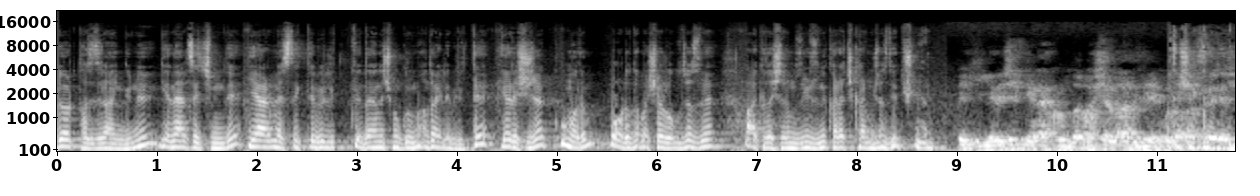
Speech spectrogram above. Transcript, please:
4 Haziran günü genel seçimde diğer meslekte birlik ve dayanışma grubu adayla birlikte yarışacak. Umarım orada da başarılı olacağız ve arkadaşlarımızın yüzünü kara çıkarmayacağız diye düşünüyorum. Peki gelecek genel kurulda başarılar dileyelim. Teşekkür ederim.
